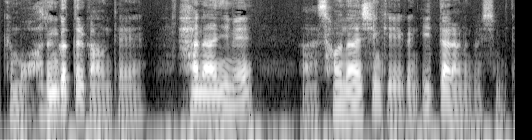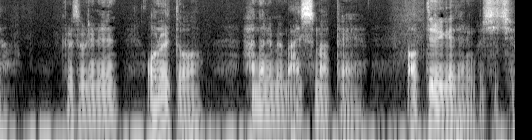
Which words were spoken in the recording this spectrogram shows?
그 모든 것들 가운데 하나님의 아, 선하신 계획은 있다라는 것입니다. 그래서 우리는 오늘도 하나님의 말씀 앞에 엎드리게 되는 것이죠.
